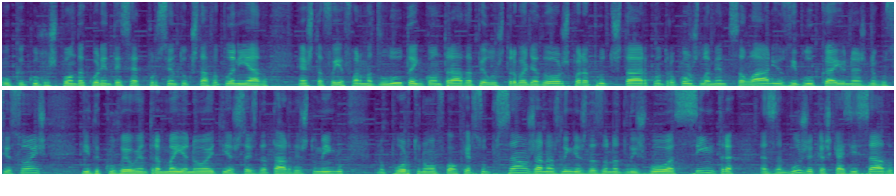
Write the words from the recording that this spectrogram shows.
o que corresponde a 47% do que estava planeado. Esta foi a forma de luta encontrada pelos trabalhadores para protestar contra o congelamento de salários e bloqueio nas negociações e decorreu entre a meia-noite e as seis da tarde este domingo. No Porto não houve qualquer supressão, já nas linhas da zona de Lisboa, Sintra, Azambuja, Cascais e Sado,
